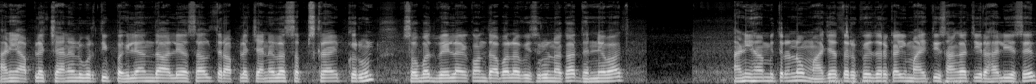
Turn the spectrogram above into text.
आणि आपल्या चॅनलवरती पहिल्यांदा आले असाल तर आपल्या चॅनलला सबस्क्राईब करून सोबत बेल आयकॉन दाबायला विसरू नका. धन्यवाद. आणि हा मित्रांनो माझ्यातर्फे जर काही माहिती सांगायची राहिली असेल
